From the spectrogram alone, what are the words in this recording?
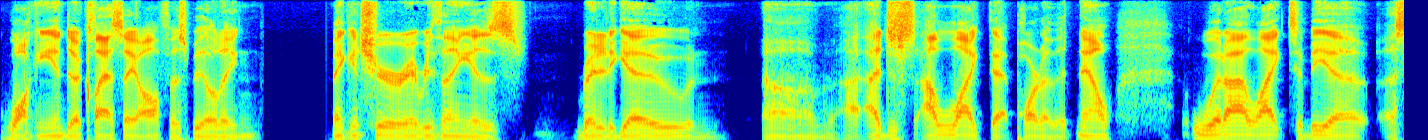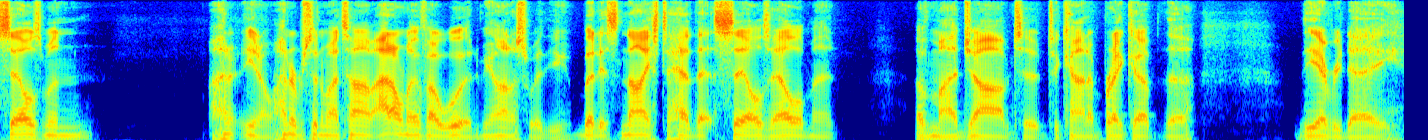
walking into a Class A office building, making sure everything is ready to go and um, I, I just I like that part of it. Now, would I like to be a, a salesman? You know, hundred percent of my time. I don't know if I would, to be honest with you. But it's nice to have that sales element of my job to to kind of break up the the everyday.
